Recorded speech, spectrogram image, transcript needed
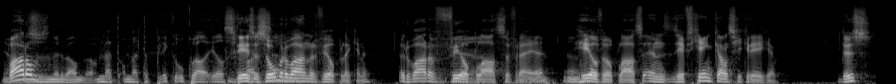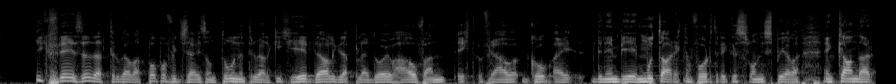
Ja, waarom- ze zijn er wel, omdat, omdat de plekken ook wel heel schaars Deze zomer zijn, hè. waren er veel plekken. Hè? Er waren veel Ja. plaatsen vrij. Hè? Heel veel plaatsen. En ze heeft geen kans gekregen. Dus, Ik vrees hè, dat terwijl dat Popovic dat is aan het doen en terwijl ik heel duidelijk dat pleidooi hou van echt vrouwen, go, de NBA moet daar echt een voortrekkersrol in spelen en kan daar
